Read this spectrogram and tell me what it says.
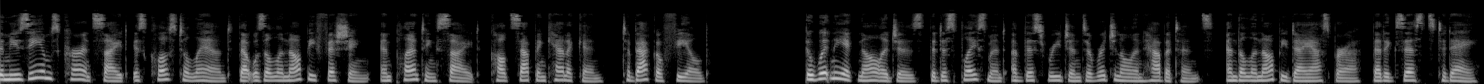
The museum's current site is close to land that was a Lenape fishing and planting site called Sapponckanikan, Tobacco Field. The Whitney acknowledges the displacement of this region's original inhabitants and the Lenape diaspora that exists today.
